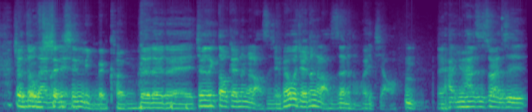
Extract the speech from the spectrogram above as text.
就都在身心灵的坑。对对对，就是都跟那个老师学。可是我觉得那个老师真的很会教，嗯，对他，因为他是算是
